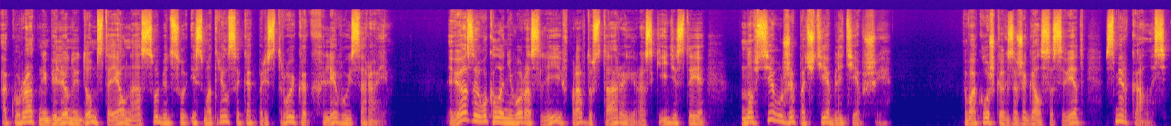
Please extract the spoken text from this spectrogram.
Аккуратный беленый дом стоял на особицу и смотрелся как пристройка к хлеву и сараям. Вязы около него росли, и вправду старые, раскидистые, но все уже почти облетевшие. В окошках зажигался свет, смеркалось.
